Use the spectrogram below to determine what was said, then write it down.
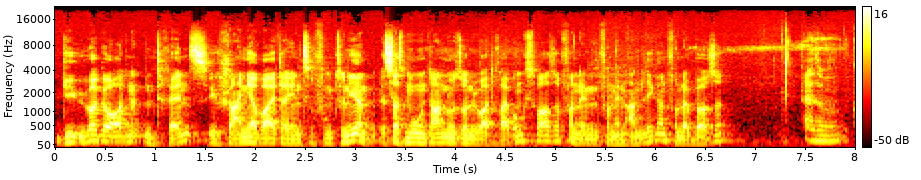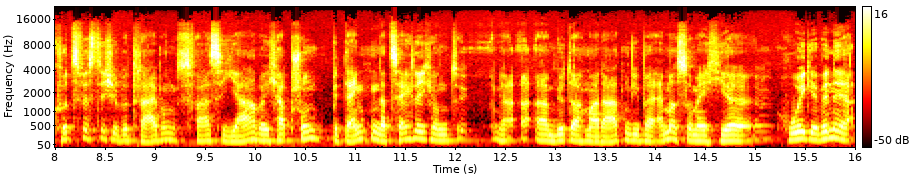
die übergeordneten Trends, die scheinen ja weiterhin zu funktionieren. Ist das momentan nur so eine Übertreibungsphase von den, von den Anlegern, von der Börse? Also kurzfristig Übertreibungsphase ja, aber ich habe schon Bedenken tatsächlich und ja, äh, würde auch mal raten, wie bei Amazon, wenn ich hier hohe Gewinne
